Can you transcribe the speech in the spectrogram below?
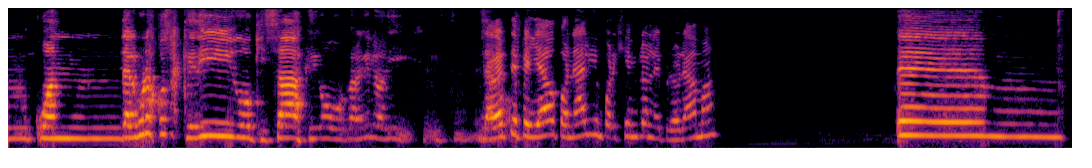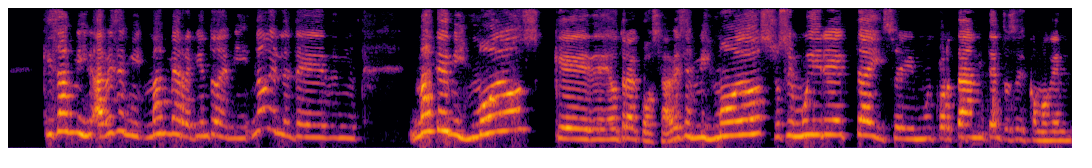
mm, cuan- de algunas cosas que digo, quizás, que digo, ¿para qué lo dije? ¿Viste? De haberte peleado con alguien, por ejemplo, en el programa. Eh, quizás a veces mi- más me arrepiento de mí, no de, de- de- más de mis modos que de otra cosa. A veces mis modos, yo soy muy directa y soy muy cortante, entonces como que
